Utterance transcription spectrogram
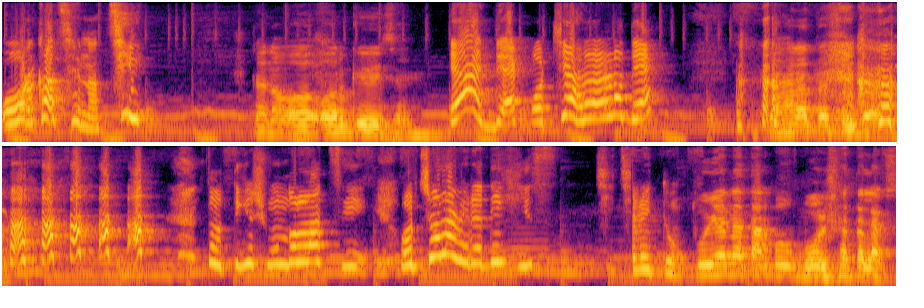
ওর কাছে না ছি। কেন? ওর কি হয়েছে? এই দেখ ওর চেহারাটা দেখ। চেহারা তো সুন্দর। তোর থেকে সুন্দর লাগছে। ওর চলাফেরা দেখিস। ছি, ছি তো তুই। না তার বউ বউর সাথে লাগছ?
